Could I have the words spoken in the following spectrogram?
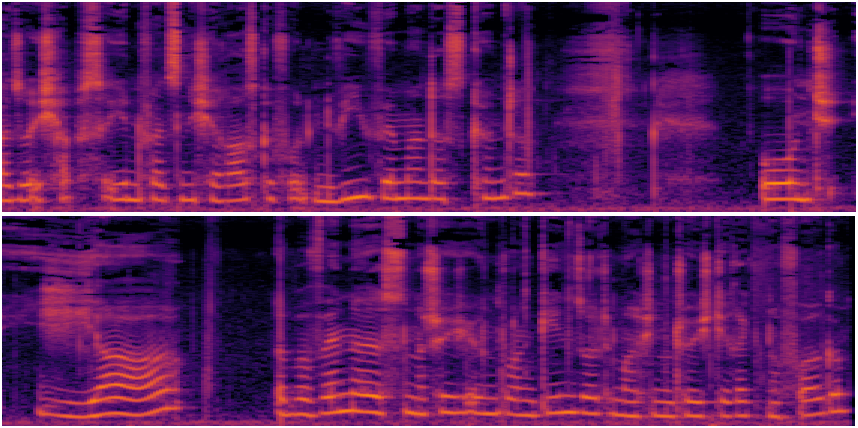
Also ich habe es jedenfalls nicht herausgefunden, wie, wenn man das könnte. Und ja, aber wenn es natürlich irgendwann gehen sollte, mache ich natürlich direkt eine Folge.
